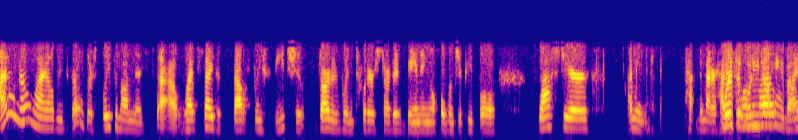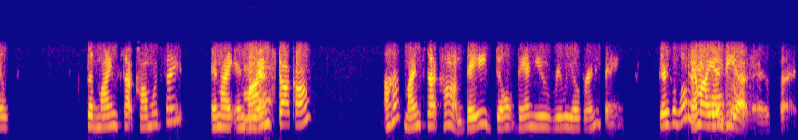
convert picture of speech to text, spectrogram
I don't know why all these girls are sleeping on this uh, website. It's about free speech. It started when Twitter started banning a whole bunch of people last year. I mean, no matter how Where's you it? What are you about talking about? The Minds.com website. M I N D S. Minds.com? Uh huh. Minds.com. They don't ban you really over anything. There's a lot of M-I-N-D-S. there, but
